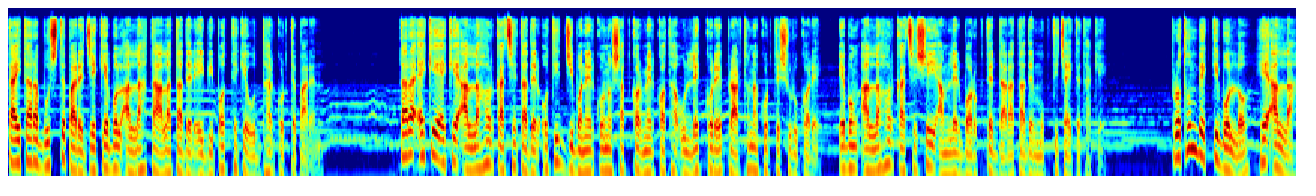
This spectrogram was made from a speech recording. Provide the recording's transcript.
তাই তারা বুঝতে পারে যে কেবল আল্লাহ তাআলা তাদের এই বিপদ থেকে উদ্ধার করতে পারেন। তারা একে একে আল্লাহর কাছে তাদের অতীত জীবনের কোনো সৎকর্মের কথা উল্লেখ করে প্রার্থনা করতে শুরু করে এবং আল্লাহর কাছে সেই আমলের বরক্তের দ্বারা তাদের মুক্তি চাইতে থাকে। প্রথম ব্যক্তি বলল, হে আল্লাহ,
